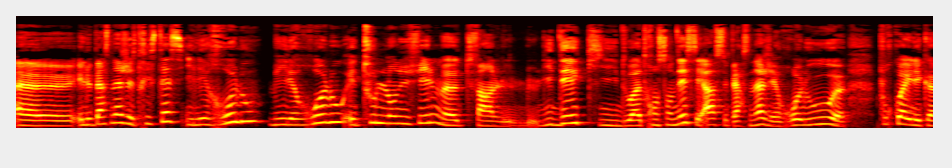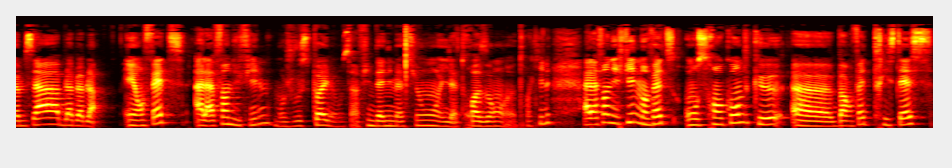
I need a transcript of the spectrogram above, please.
Euh, et le personnage de tristesse, il est relou, mais il est relou. Et tout le long du film, euh, enfin l'idée qui doit transcender, c'est ah ce personnage est relou, euh, pourquoi il est comme ça, blablabla. Bla, bla. Et en fait, à la fin du film, bon je vous spoil, c'est un film d'animation, il a trois ans, tranquille. À la fin du film, en fait, on se rend compte que bah en fait tristesse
